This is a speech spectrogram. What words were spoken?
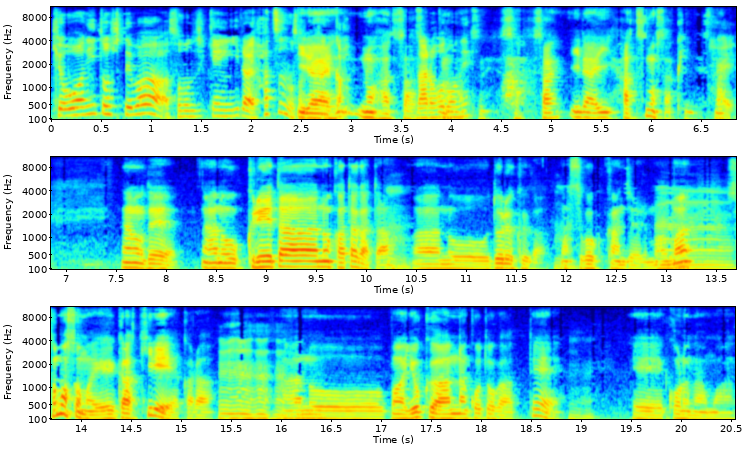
京アニとしてはその事件以来初の作以来品かの初なるほどね。以来初の作品ですね、はい。なのであのクリエイターの方々、うあの努力が、まあ、うんすごく感じられる、まあうまあ、んそもそも絵が綺麗やから、あのまあ、よくあんなことがあって、うんえーコロナもあっ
